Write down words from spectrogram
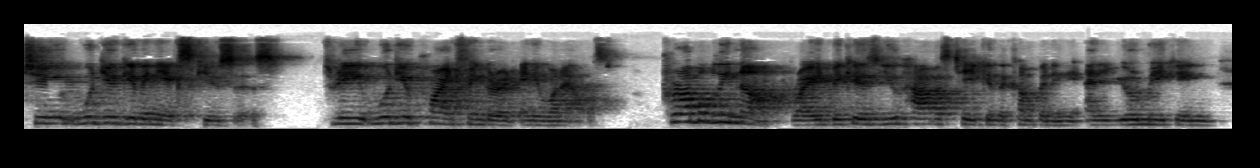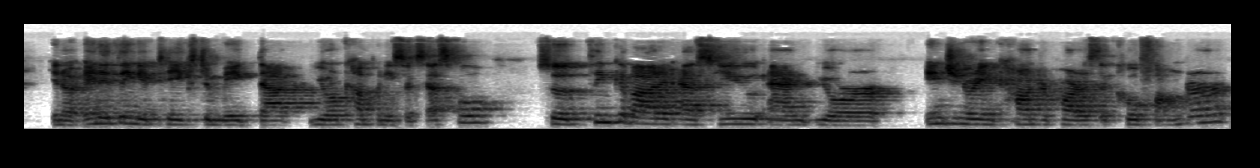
Two, would you give any excuses? Three, would you point finger at anyone else? Probably not, right? Because you have a stake in the company and you're making, you know, anything it takes to make that your company successful. So think about it as you and your engineering counterpart as a co-founder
